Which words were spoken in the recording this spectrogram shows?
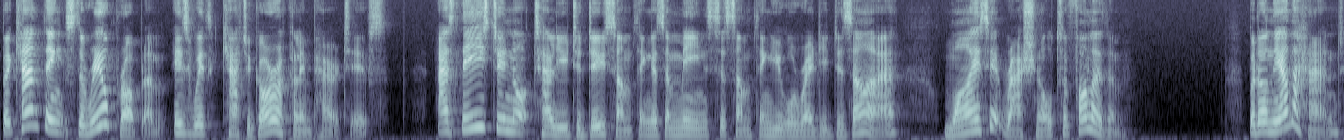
But Kant thinks the real problem is with categorical imperatives, as these do not tell you to do something as a means to something you already desire, why is it rational to follow them? But on the other hand,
